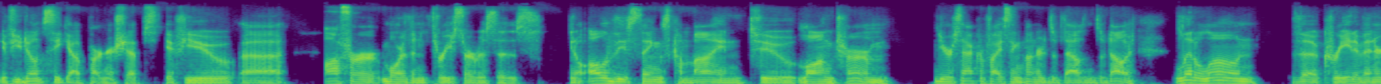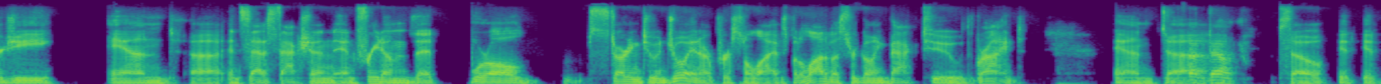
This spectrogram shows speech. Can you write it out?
if you don't seek out partnerships, if you uh, offer more than three services you know all of these things combine to long term you're sacrificing hundreds of thousands of dollars let alone the creative energy and uh, and satisfaction and freedom that we're all starting to enjoy in our personal lives. But a lot of us are going back to the grind. And uh, so it it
